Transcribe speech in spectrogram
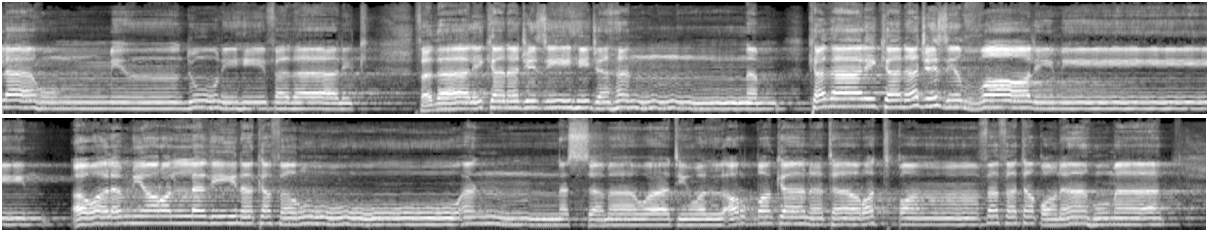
إله من دونه فذلك فذلك نجزيه جهنم كذلك نجزي الظالمين. أولم ير الذين كفروا أن السماوات والأرض كانتا رتقا ففتقناهما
